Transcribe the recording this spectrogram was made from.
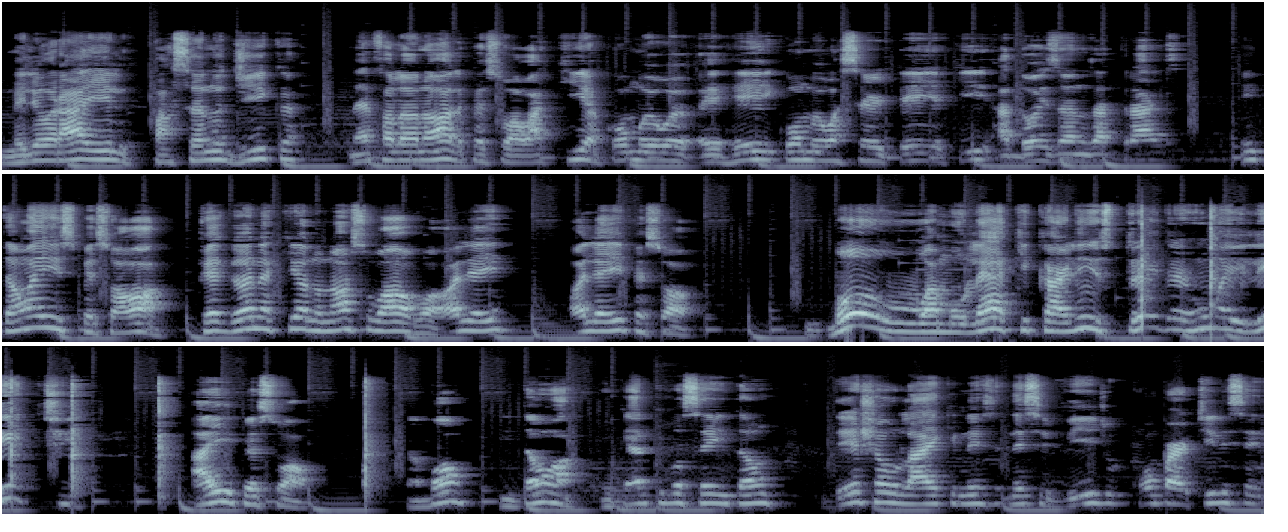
Melhorar ele, passando dica né, falando, olha pessoal, aqui ó, como eu errei, como eu acertei aqui há dois anos atrás. Então é isso, pessoal, ó, pegando aqui ó, no nosso alvo, ó, olha aí, olha aí, pessoal. Boa, moleque, Carlinhos Trader à elite. Aí, pessoal, tá bom? Então, ó, eu quero que você então deixa o like nesse, nesse vídeo, compartilhe esse,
